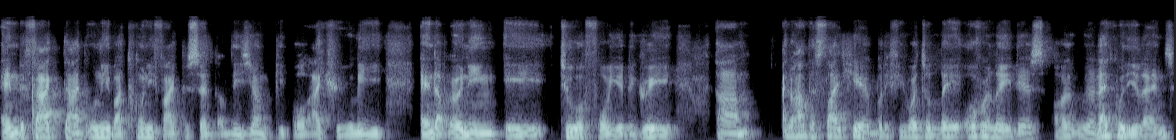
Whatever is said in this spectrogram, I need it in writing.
and the fact that only about 25% of these young people actually end up earning a two or four year degree. Um, I don't have the slide here, but if you were to lay overlay this on, with an equity lens,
